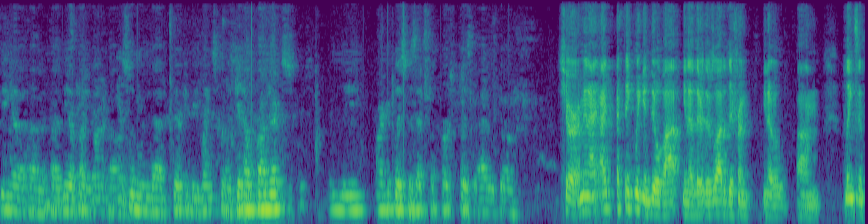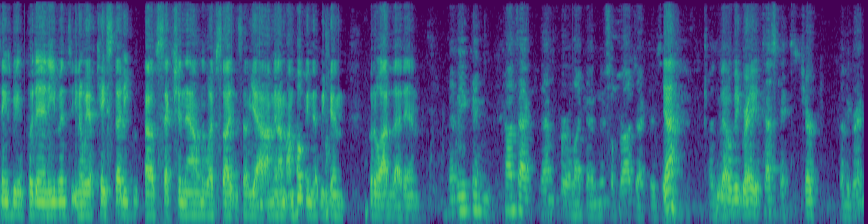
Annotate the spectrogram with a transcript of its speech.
being a, a, a neophyte, uh, assuming that there can be links to the GitHub projects in the marketplace, because that's the first place that I would go. Sure. I mean, I, I think we can do a lot. You know, there, there's a lot of different, you know, um, links and things we can put in. Even, to, you know, we have case study uh, section now on the website. And so, yeah, I mean, I'm, I'm hoping that we can put a lot of that in. Maybe you can contact them for like an initial project. As Yeah, as a that would be great. Test case. Sure. That'd be great.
